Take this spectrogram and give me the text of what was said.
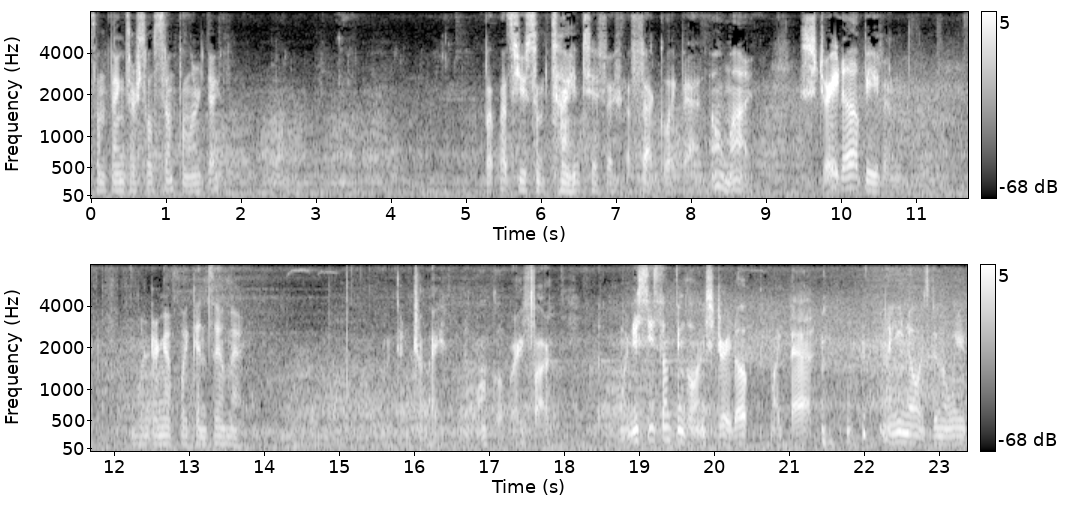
Some things are so simple, aren't they? But let's use some scientific effect like that. Oh my, straight up even. I'm wondering if we can zoom in. We can try. It won't go very far. When you see something going straight up like that, now you know it's gonna leave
